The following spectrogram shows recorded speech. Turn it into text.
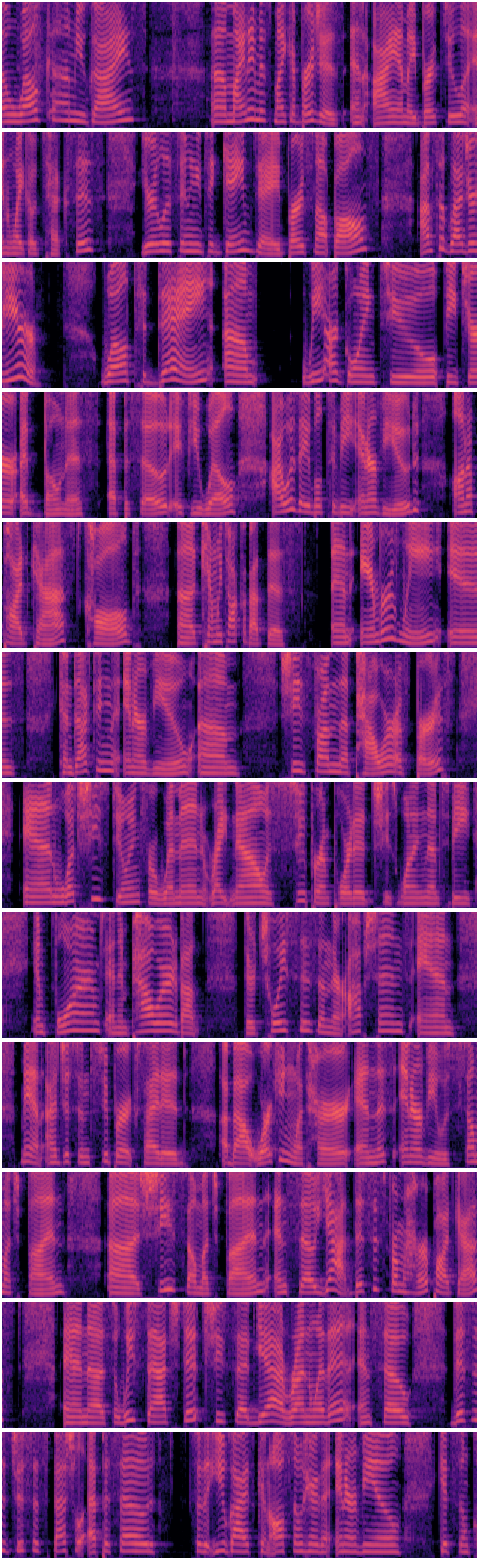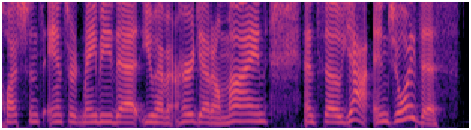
So, welcome, you guys. Uh, my name is Micah Burgess, and I am a birth doula in Waco, Texas. You're listening to Game Day Births Not Balls. I'm so glad you're here. Well, today, um, we are going to feature a bonus episode, if you will. I was able to be interviewed on a podcast called uh, Can We Talk About This? And Amber Lee is conducting the interview. Um, she's from the Power of Birth, and what she's doing for women right now is super important. She's wanting them to be informed and empowered about their choices and their options. And man, I just am super excited about working with her. And this interview was so much fun. Uh, she's so much fun. And so, yeah, this is from her podcast. And uh, so we snatched it. She said, yeah, run with it. And so this is just a special episode so that you guys can also hear the interview, get some questions answered, maybe that you haven't heard yet on mine. And so, yeah, enjoy this.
